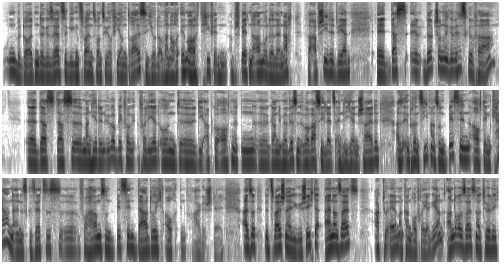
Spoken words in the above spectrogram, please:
unbedeutende Gesetze gegen 22.34 Uhr oder wann auch immer tief in, am späten Abend oder der Nacht verabschiedet werden, äh, das äh, birgt schon eine gewisse Gefahr dass, dass äh, man hier den Überblick ver verliert und äh, die Abgeordneten äh, gar nicht mehr wissen, über was sie letztendlich entscheiden. Also im Prinzip man so ein bisschen auch den Kern eines Gesetzesvorhabens äh, so ein bisschen dadurch auch in Frage stellt. Also eine zweischneidige Geschichte. Einerseits aktuell, man kann darauf reagieren. Andererseits natürlich,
